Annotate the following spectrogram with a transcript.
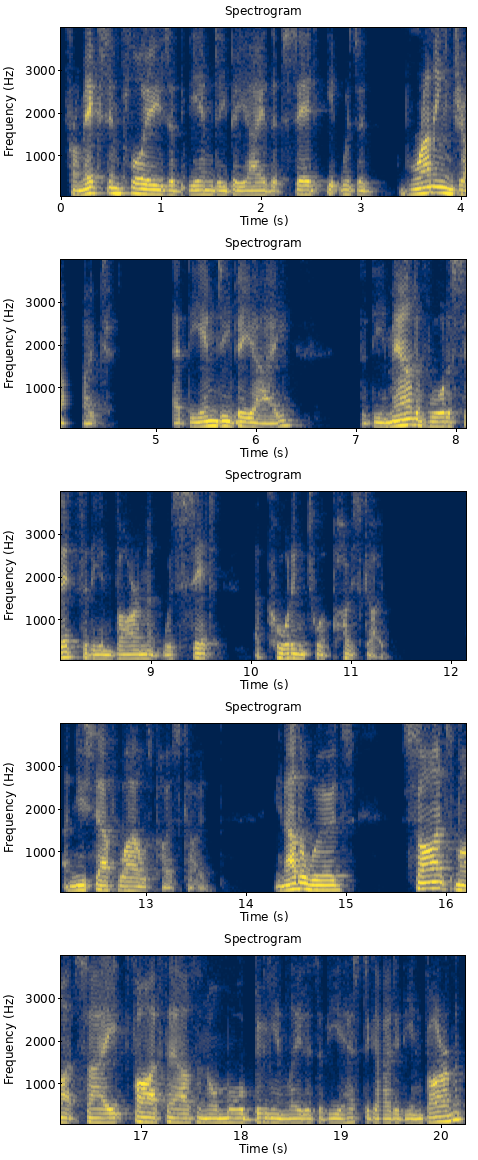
from ex-employees of the MDBA that said it was a running joke at the MDBA that the amount of water set for the environment was set according to a postcode, a New South Wales postcode. In other words, science might say 5,000 or more billion litres a year has to go to the environment.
